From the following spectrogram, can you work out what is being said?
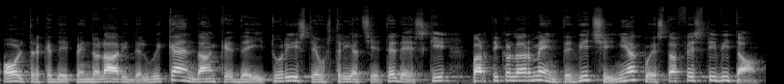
oltre che dei pendolari del weekend, anche dei turisti austriaci e tedeschi particolarmente vicini a questa festività.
